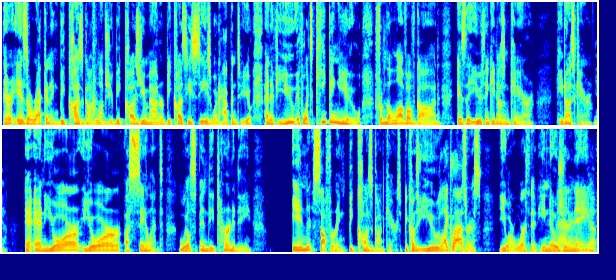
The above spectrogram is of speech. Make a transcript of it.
There is a reckoning because God loves you, because you matter, because he sees what happened to you. And if you if what's keeping you from the love of God is that you think he doesn't care, he does care. Yeah. A- And your your assailant will spend eternity in suffering because God cares. Because you, like Lazarus, you are worth it. He knows your name. Yep.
